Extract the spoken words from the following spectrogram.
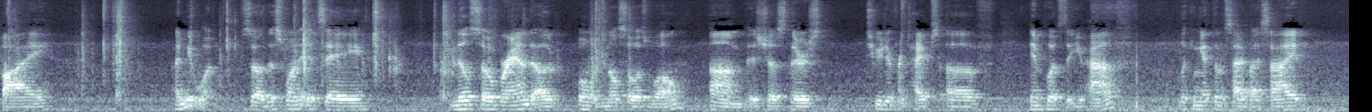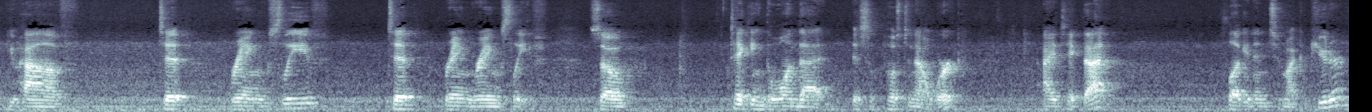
buy a new one so this one it's a Milso brand, the other one was Milso as well. Um, it's just there's two different types of inputs that you have. Looking at them side by side, you have tip, ring, sleeve, tip, ring, ring, sleeve. So taking the one that is supposed to now work, I take that, plug it into my computer,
